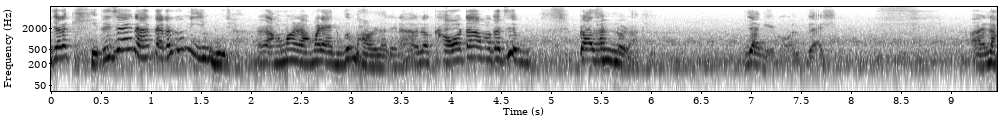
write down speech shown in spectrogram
যারা খেতে চায় না, তারা তো নিজে বোঝা। আমার আমার একদম ভালো লাগে না। মানে খাওয়াটা আমার কাছে প্রাধান্য রাখে। জাগে গল্পে আসে। আর না,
